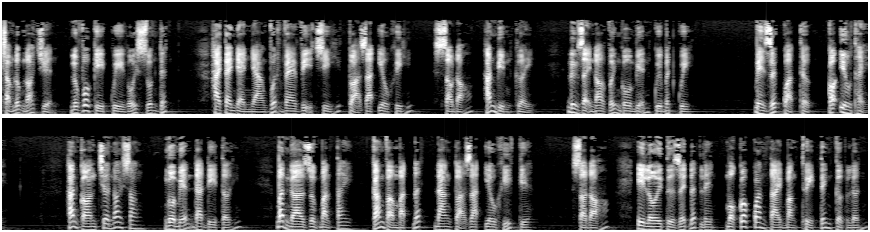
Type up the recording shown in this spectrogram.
Trong lúc nói chuyện, Lục vô kỳ quỳ gối xuống đất. Hai tay nhẹ nhàng vuốt ve vị trí Tỏa ra yêu khí. Sau đó, hắn mỉm cười Đừng dậy nói với ngô miễn quý bất quý Bên dưới quả thực có yêu thể Hắn còn chưa nói xong, Ngô miễn đã đi tới. Bất ngờ dùng bàn tay Cắm vào mặt đất đang tỏa ra yêu khí kia. Sau đó, Y lôi từ dưới đất lên Một có quan tài bằng thủy tinh cực lớn.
